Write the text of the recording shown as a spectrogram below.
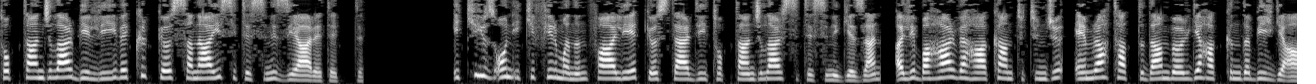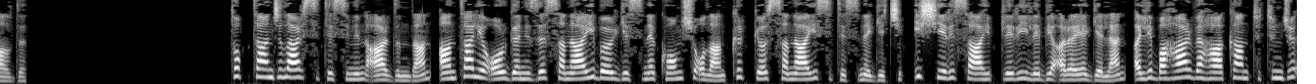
Toptancılar Birliği ve Kırkgöz Sanayi sitesini ziyaret etti. 212 firmanın faaliyet gösterdiği Toptancılar sitesini gezen, Ali Bahar ve Hakan Tütüncü, Emrah Tatlı'dan bölge hakkında bilgi aldı. Toptancılar sitesinin ardından, Antalya Organize Sanayi Bölgesi'ne komşu olan Kırkgöz Sanayi sitesine geçip, iş yeri sahipleriyle bir araya gelen, Ali Bahar ve Hakan Tütüncü,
